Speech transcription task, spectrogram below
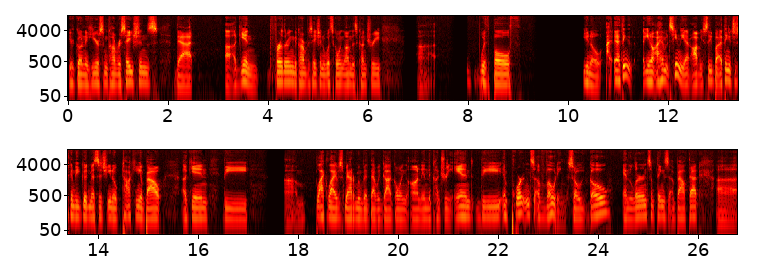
you're going to hear some conversations that, uh, again, furthering the conversation what's going on in this country uh, with both. You know, I, I think you know I haven't seen it yet, obviously, but I think it's just going to be a good message. You know, talking about again the um, Black Lives Matter movement that we got going on in the country and the importance of voting. So go and learn some things about that. Uh,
